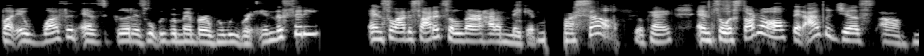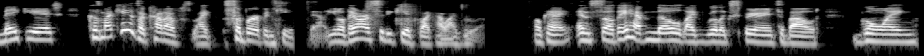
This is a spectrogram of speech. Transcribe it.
but it wasn't as good as what we remember when we were in the city. And so I decided to learn how to make it myself. Okay. And so it started off that I would just um, make it because my kids are kind of like suburban kids now. You know, they aren't city kids like how I grew up. Okay. And so they have no like real experience about going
